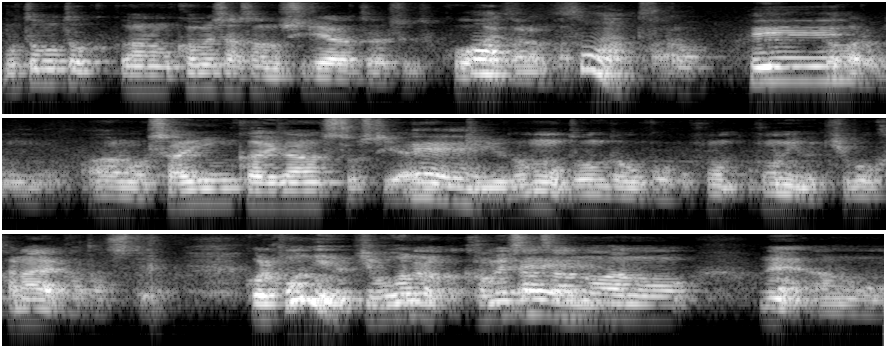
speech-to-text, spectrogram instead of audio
もともとあの亀沢さんの知り合いだったらしいです。後輩かなんかあそうなんですか。はへえ。いだからもうあの社員会談師としてやるっていうのもどんどんこう本本人の希望を叶える形で。これ本人の希望なのか亀沢さんのあの、ねあの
